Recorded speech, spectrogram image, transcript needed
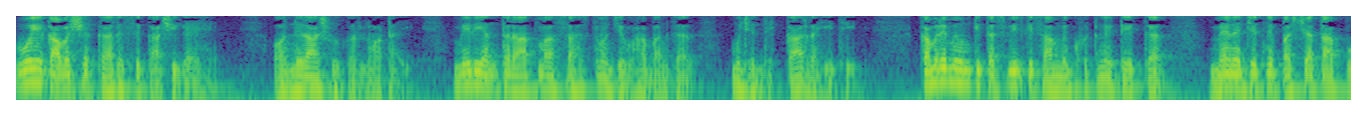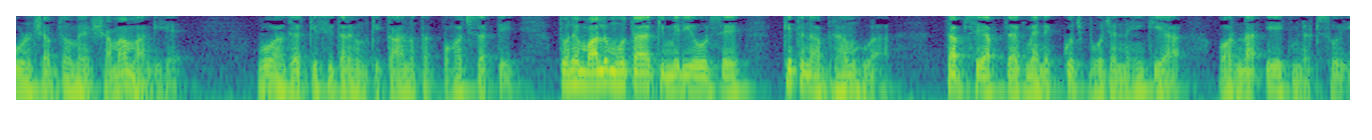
वो एक आवश्यक कार्य से काशी गए हैं और निराश होकर लौट आई। मेरी अंतरात्मा सहस्त्रों जिहा बनकर मुझे धिक्कार रही थी। कमरे में उनकी तस्वीर के सामने घुटने टेक कर मैंने जितने पश्चातापूर्ण शब्दों में क्षमा मांगी है, वो अगर किसी तरह उनके कानों तक पहुँच सकती तो उन्हें मालूम होता कि मेरी ओर से कितना भ्रम हुआ। तब से अब तक मैंने कुछ भोजन नहीं किया और न एक मिनट सोई।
